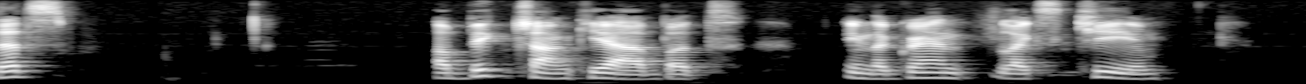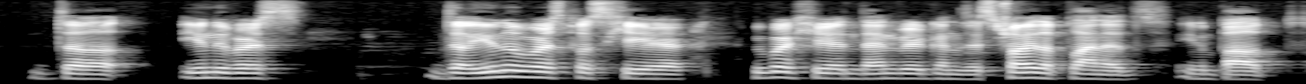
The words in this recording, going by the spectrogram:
That's a big chunk, yeah, but in the grand like scheme, the universe, the universe was here. We were here, and then we're gonna destroy the planet in about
